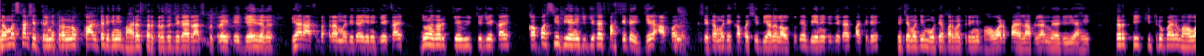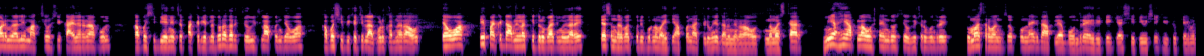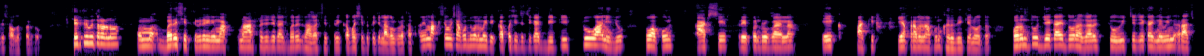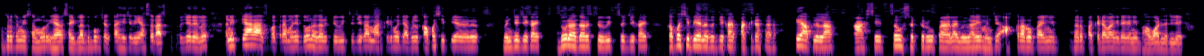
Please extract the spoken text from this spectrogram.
नमस्कार शेतकरी मित्रांनो काल त्या ठिकाणी भारत सरकारचं जे काय राजपत्र आहे ते जाहीर झालं. या राजपत्रामध्ये त्या ठिकाणी जे काय दोन हजार चोवीसचे जे काय कपासी बियाण्याचे जे काय पाकिट आहे जे आपण शेतामध्ये कपाशी बियाणं लावतो त्या बियाण्याचे जे काय पाकिट आहे त्याच्यामध्ये मोठ्या प्रमाणात त्या ठिकाणी भाववाढ पाहायला आपल्याला मिळालेली आहे. तर ती किती रुपयानं भाववाढ मिळाली? मागच्या वर्षी काय दरानं आपण कपाशी बियाण्याचं पाकिट घेतलं? दोन हजार चोवीसला आपण जेव्हा कपाशी पिकाची लागवड करणार आहोत तेव्हा ते पाकिट आपल्याला किती रुपयात मिळणार आहे? त्या संदर्भात परिपूर्ण माहिती आपण आजच्या व्हिडिओमध्ये जाणून घेणार आहोत. नमस्कार. मी आहे आपला होस्ट अँड दोस्त योगेश्वर बोंद्रे. तुम्हा सर्वांचं पुन्हा एकदा आपल्या बोंद्रे ॲग्रीटेक या शेतीविषयक युट्यूब चॅनलमध्ये स्वागत करतो. शेतकरी मित्रांनो बरेच शेतकरी तरी महाराष्ट्राचे जे काही बरेच भागात शेतकरी कपाशी पिकाची लागवड करतात. आणि मागच्या वर्षी आपण तुम्हाला माहिती आहे कपाशीचे जे काही बीटी टू आणि जो तो आपण आठशे त्रेपन्न रुपयाला एक पाकिट या प्रमाणात आपण खरेदी केलं होतं. परंतु जे काय दोन हजार चोवीसचे जे काही नवीन राजपत्र तुम्ही समोर ह्या साईडला बघू शकता हे जे असं राजपत्र जे राहिलं आणि त्या राजपत्रामध्ये दोन हजार चोवीसचं जे काय मार्केटमध्ये आपल्याला कपाशी बियाणं म्हणजे जे काय दोन हजार चोवीसचं जे काय कपाशी बियाण्याचं जे काय पाकिट असणार ते आपल्याला आठशे चौसष्ट रुपयाला मिळणार आहे. म्हणजे अकरा रुपयांनी दर पाकिटामागे त्या ठिकाणी भाववाढ झालेली आहे.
